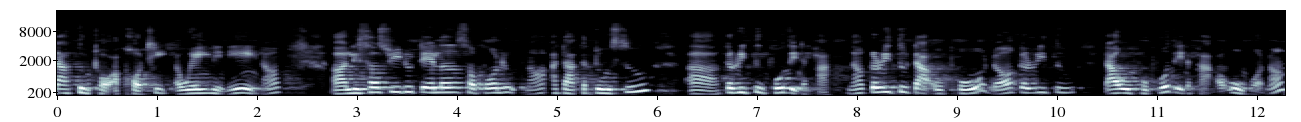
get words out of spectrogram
ဒါသူထော်အခေါ်တီအဝိနေနေနော်အာလီဆော့စရီဒူတယ်လာဆော်ပေါ်လူနော်အတာကတူစုအာကရီတူဖိုးတေတဖာနော်ကရီတူတာအိုဖိုးတော့ကရီတူတာအိုဖိုးဖိုးတေတဖာအိုပေါ့နော်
